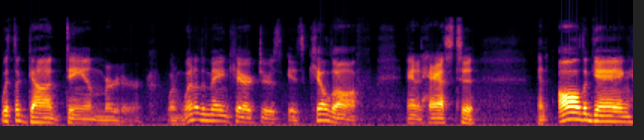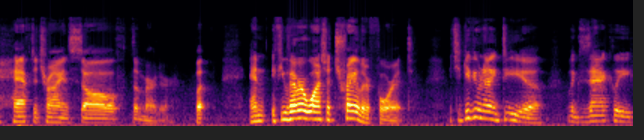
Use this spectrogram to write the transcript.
with the goddamn murder when one of the main characters is killed off and it has to and all the gang have to try and solve the murder. But and if you've ever watched a trailer for it it should give you an idea of exactly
